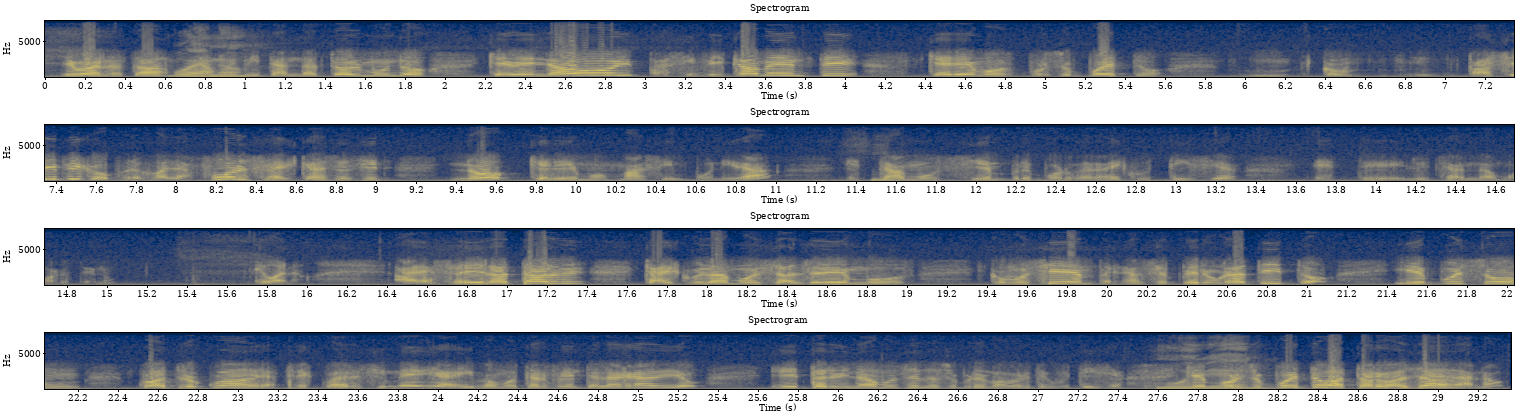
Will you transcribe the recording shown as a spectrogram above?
Y bueno, estamos invitando a todo el mundo que venga hoy pacíficamente, queremos por supuesto mm, con, pacífico, pero con la fuerza del caso, es decir, no queremos más impunidad, estamos siempre por verdad y justicia este, luchando a muerte. ¿no? Y bueno, a las 6 de la tarde calculamos saldremos como siempre, no se espera un ratito, y después son cuatro cuadras, tres cuadras y media, y vamos a estar frente a la radio, y terminamos en la Suprema Corte de Justicia. que por supuesto va a estar vallada, ¿no?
